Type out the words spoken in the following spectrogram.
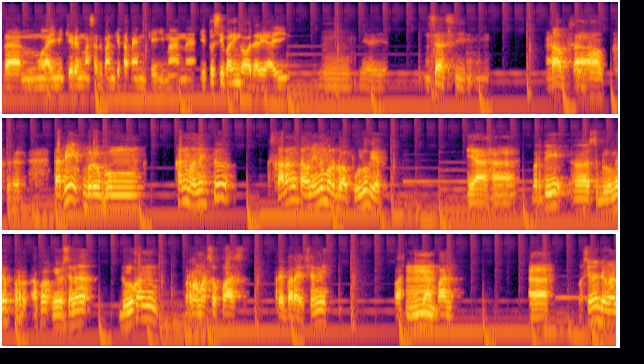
dan mulai mikirin masa depan kita pengen kayak gimana. Itu sih paling kalau dari Aing. Hmm, iya iya. Bisa sih. Mantap. Mantap. tapi berhubung kan mana itu sekarang tahun ini umur 20 ya ya berarti uh, sebelumnya per, apa misalnya dulu kan pernah masuk kelas preparation nih kelas Hmm. persiapan eh maksudnya dengan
